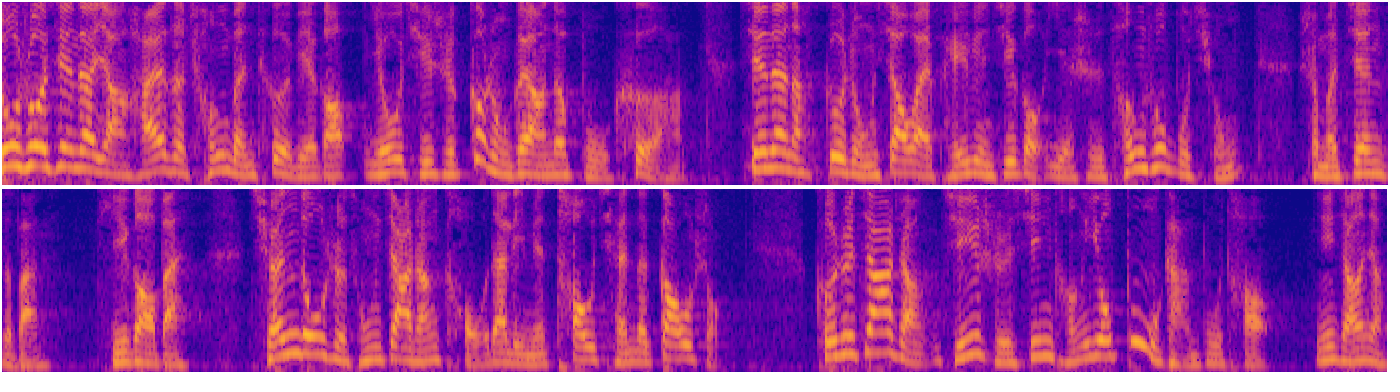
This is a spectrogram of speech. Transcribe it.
都说现在养孩子成本特别高，尤其是各种各样的补课啊。现在呢，各种校外培训机构也是层出不穷，什么尖子班、提高班，全都是从家长口袋里面掏钱的高手。可是家长即使心疼，又不敢不掏。您想想，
